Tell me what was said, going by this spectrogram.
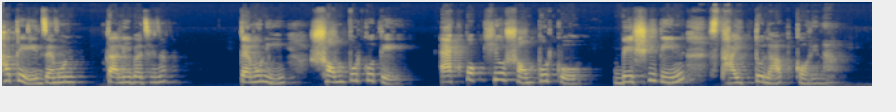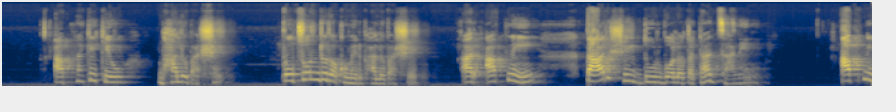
হাতে যেমন তালি বাজে না, তেমনি সম্পর্কতে একপক্ষীয় সম্পর্ক বেশি দিন স্থায়িত্ব লাভ করে না। আপনাকে কেউ ভালোবাসে, প্রচণ্ড রকমের ভালোবাসে, আর আপনি তার সেই দুর্বলতাটা জানেন। আপনি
